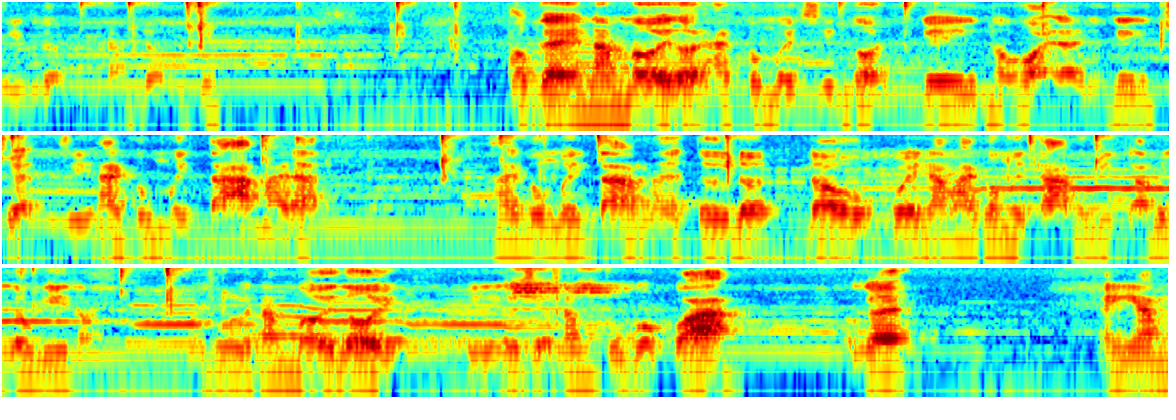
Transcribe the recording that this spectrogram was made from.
nghìn lượng, năm lượng chứ. Ok, năm mới rồi 2019 rồi. Những cái, nó gọi là những cái chuyện gì 2018 hay là 2018 này từ đợt đầu, cuối năm 2018 thì mình đã bị login rồi. Nói chung là năm mới rồi thì những cái chuyện năm cũ bỏ qua. Ok. Anh em,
